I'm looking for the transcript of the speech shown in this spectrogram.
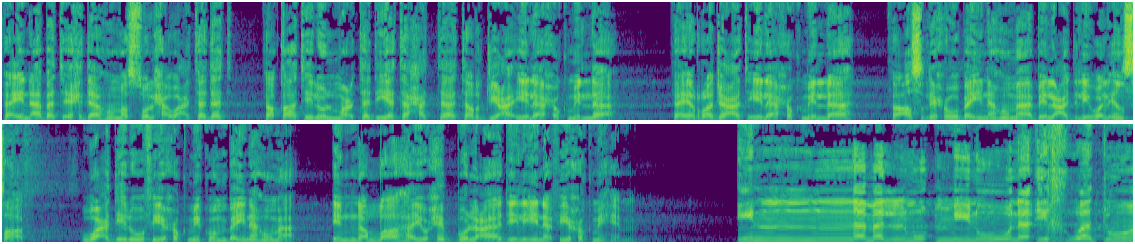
فإن أبت إحداهما الصلح واعتدت فقاتلوا المعتدية حتى ترجع إلى حكم الله. فإن رجعت إلى حكم الله فأصلحوا بينهما بالعدل والإنصاف. واعدلوا في حكمكم بينهما. إن الله يحب العادلين في حكمهم. إنما المؤمنون إخوة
